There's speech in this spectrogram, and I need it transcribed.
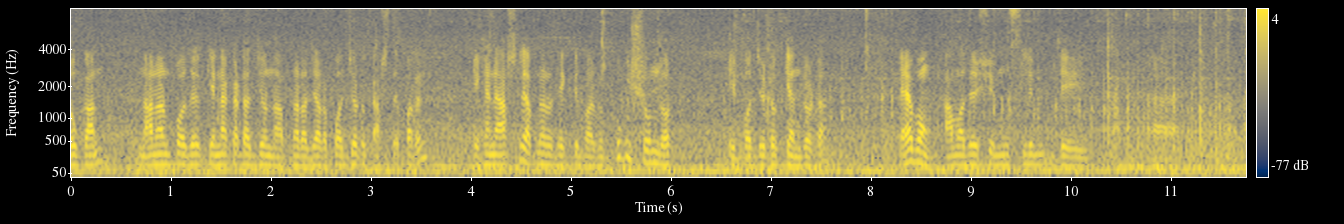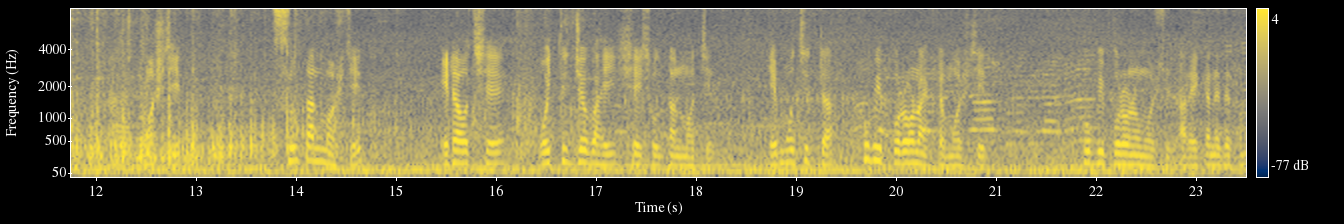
দোকান। নানান পদের কেনাকাটার জন্য আপনারা যারা পর্যটক আসতে পারেন, এখানে আসলে আপনারা দেখতে পারবেন খুবই সুন্দর এই পর্যটক কেন্দ্রটা। এবং আমাদের সেই মুসলিম আহ, মসজিদ সুলতান মসজিদ এটা হচ্ছে ঐতিহ্যবাহী সেই সুলতান মসজিদ। এই মসজিদটা খুবই পুরনো একটা মসজিদ খুবই পুরনো মসজিদ। আর এখানে দেখুন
